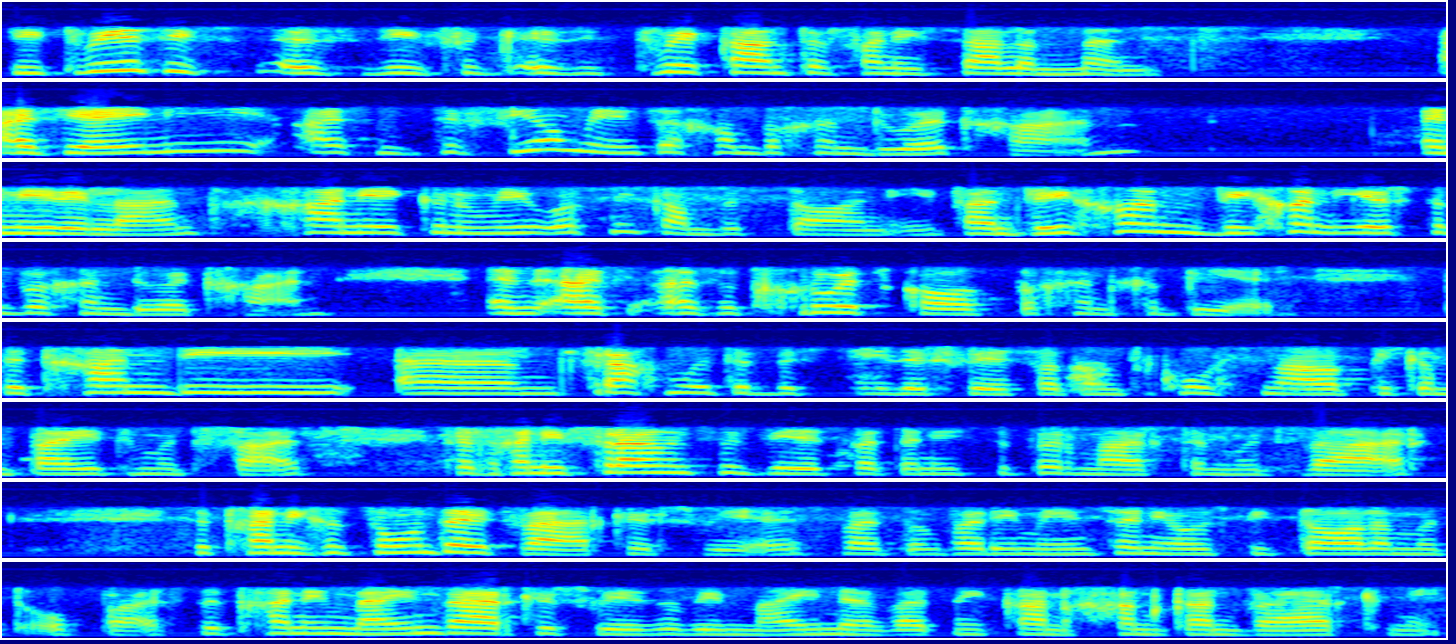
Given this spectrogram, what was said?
Die twee is is die is die twee kante van dieselfde munt as jy nie as te veel mense gaan begin doodgaan in hierdie land, gaan die ekonomie ook nie kan bestaan nie. Want wie gaan wie gaan eers begin doodgaan? En as as dit grootskaals begin gebeur, dit gaan die ehm um, vragmotorbestuurders wees wat ons kos op Pick n Pay moet vat. Dit gaan die vrouens moet wees wat in die supermarkte moet werk. Dit gaan die gesondheidswerkers wees wat wat die mense in die hospitale moet oppas. Dit gaan die mynwerkers wees op die myne wat nie kan gaan kan werk nie.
